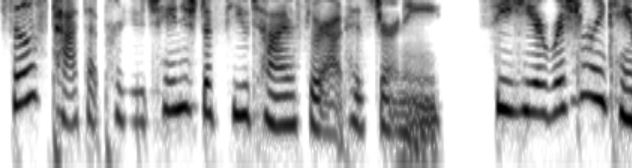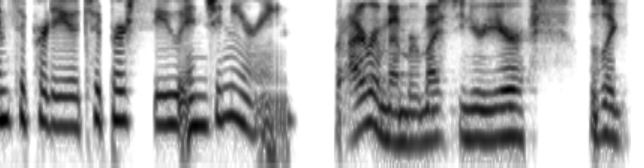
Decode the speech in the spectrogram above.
Phil's path at Purdue changed a few times throughout his journey. See, he originally came to Purdue to pursue engineering. I remember my senior year was like,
